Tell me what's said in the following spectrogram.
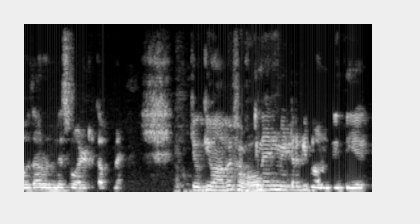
2019 वर्ल्ड कप में। क्योंकि वहाँ पे 59 मीटर की बाउंड्री थी एक।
